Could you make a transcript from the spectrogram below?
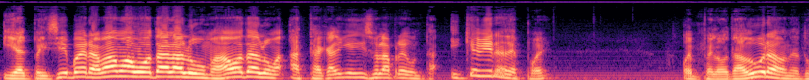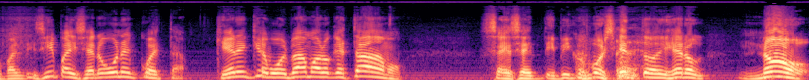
Y al principio era, vamos a votar la Luma, vamos a votar la Luma, hasta que alguien hizo la pregunta, ¿y qué viene después? O en pelotadura, donde tú participas, hicieron una encuesta. ¿Quieren que volvamos a lo que estábamos? 60 y pico por ciento dijeron no.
